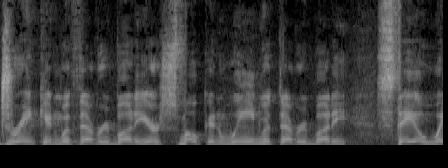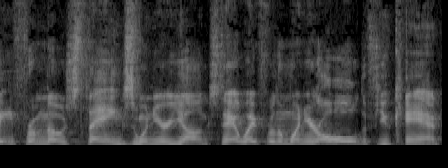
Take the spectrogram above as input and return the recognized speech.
drinking with everybody or smoking weed with everybody. Stay away from those things when you're young. Stay away from them when you're old if you can.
